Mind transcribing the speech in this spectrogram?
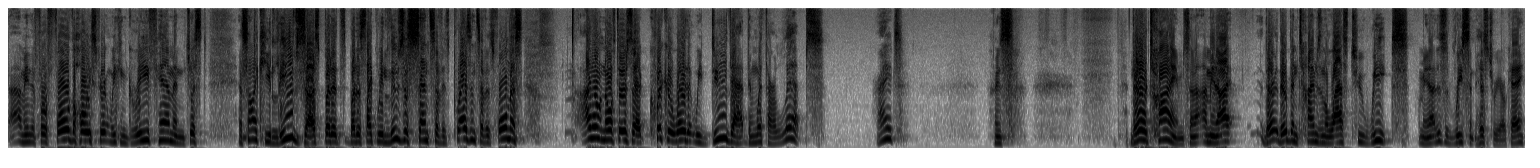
I mean, if we're full of the Holy Spirit and we can grieve Him and just, it's not like He leaves us, but it's, but it's like we lose a sense of His presence, of His fullness. I don't know if there's a quicker way that we do that than with our lips, right? I mean, there are times, and I mean, I, there, there have been times in the last two weeks, I mean, this is recent history, okay,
